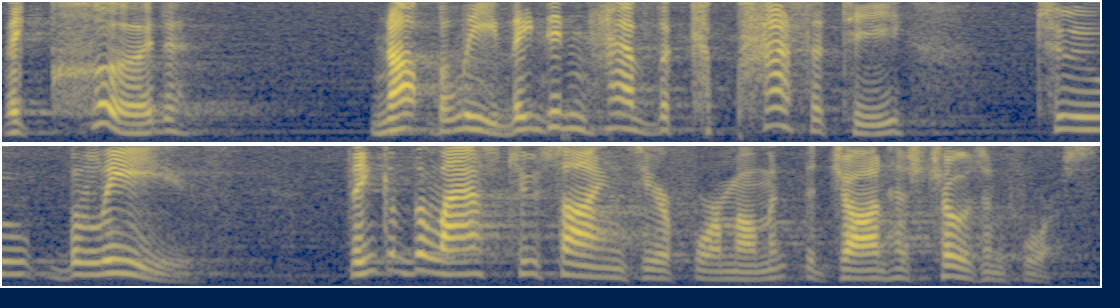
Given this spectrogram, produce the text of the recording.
They could not believe. They didn't have the capacity to believe. Think of the last two signs here for a moment that John has chosen for us.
